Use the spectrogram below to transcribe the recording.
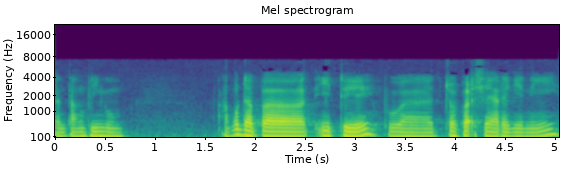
tentang bingung. Aku dapat ide buat coba sharing ini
